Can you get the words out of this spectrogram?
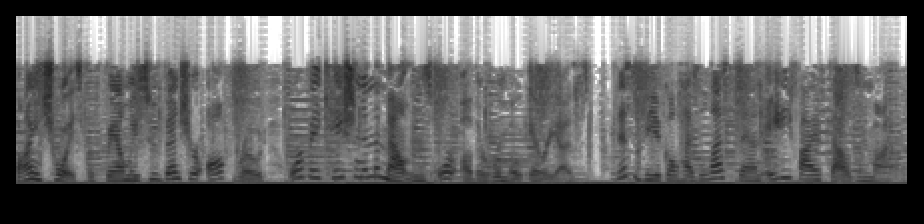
fine choice for families who venture off-road or vacation in the mountains or other remote areas. This vehicle has less than 85,000 miles.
